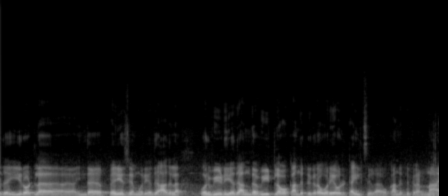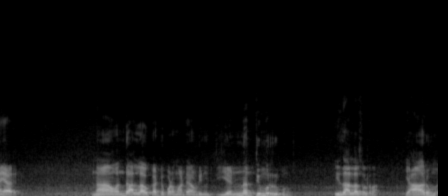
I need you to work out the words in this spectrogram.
எது ஈரோட்டில் இந்த பெரிய சேமூர் எது அதில் ஒரு வீடு எது அந்த வீட்டில் உட்காந்துட்டு இருக்கிற ஒரே ஒரு டைல்ஸில் உட்காந்துட்டு இருக்கிற நான் யார்? நான் வந்து அல்லாஹ் கட்டுப்பட மாட்டேன் அப்படின்னு என்ன திமிர் இருக்கணும்? இதுதான் அல்லாஹ் சொல்கிறான் யாரும்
